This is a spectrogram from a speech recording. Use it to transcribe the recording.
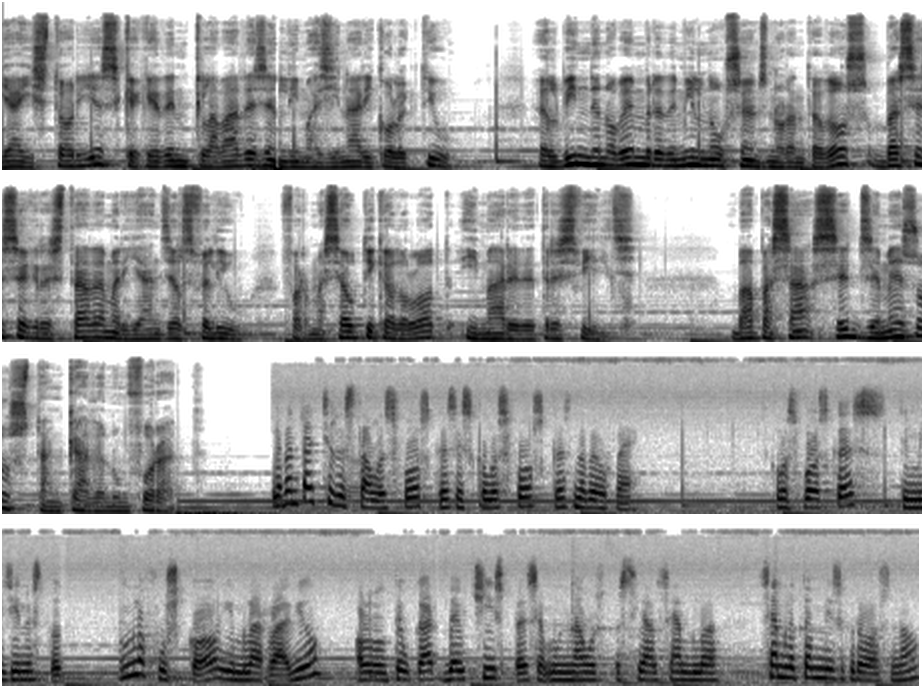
Hi ha històries que queden clavades en l'imaginari col·lectiu. El 20 de novembre de 1992 va ser segrestada Maria Àngels Feliu, farmacèutica d'Olot i mare de tres fills. Va passar 16 mesos tancada en un forat. L'avantatge d'estar a les fosques és que les fosques no veus res. A les fosques t'imagines tot. Amb la foscor i amb la ràdio, el teu cap veu xispes, amb un nau espacial sembla, sembla tot més gros, no?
